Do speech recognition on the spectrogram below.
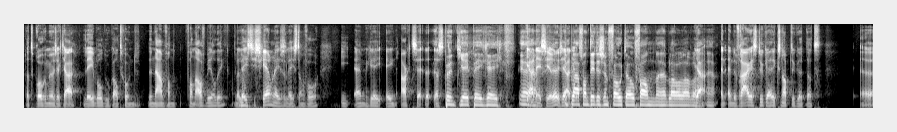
dat de programmeur zegt, ja, label, doe ik altijd gewoon de, naam van de, van de afbeelding. Maar dan leest die schermlezer leest dan voor IMG187. Dat, dat is. Punt JPG. Ja, ja, nee, serieus. Ja, In plaats van dit is een foto van eh bla bla bla. Ja. Ja. En, en de vraag is natuurlijk, hè, ik snap natuurlijk dat, dat eh,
